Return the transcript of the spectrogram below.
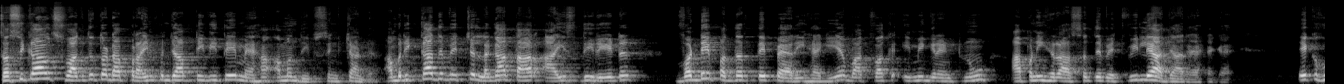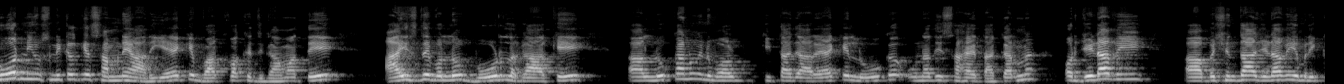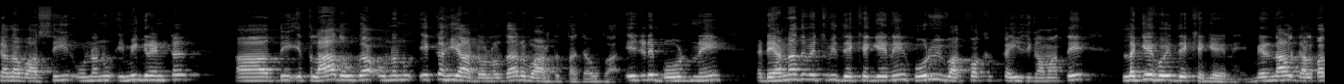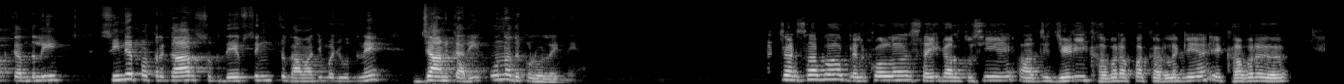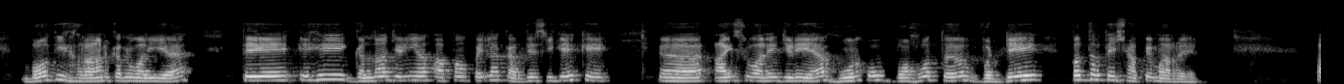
ਸਤਿ ਸ਼੍ਰੀ ਅਕਾਲ ਸਵਾਗਤ ਹੈ ਤੁਹਾਡਾ ਪ੍ਰਾਈਮ ਪੰਜਾਬ ਟੀਵੀ ਤੇ ਮੈਂ ਹਾਂ ਅਮਨਦੀਪ ਸਿੰਘ ਚੰਡ ਅਮਰੀਕਾ ਦੇ ਵਿੱਚ ਲਗਾਤਾਰ ਆਈਸ ਦੀ ਰੇਟ ਵੱਡੇ ਪੱਧਰ ਤੇ ਪੈ ਰਹੀ ਹੈਗੀ ਹੈ। ਵੱਖ-ਵੱਖ ਇਮੀਗ੍ਰੈਂਟ ਨੂੰ ਆਪਣੀ ਹਿਰਾਸਤ ਦੇ ਵਿੱਚ ਵੀ ਲਿਆ ਜਾ ਰਿਹਾ ਹੈਗਾ ਇੱਕ ਹੋਰ ਨਿਊਜ਼ ਨਿਕਲ ਕੇ ਸਾਹਮਣੇ ਆ ਰਹੀ ਹੈ ਕਿ ਵੱਖ-ਵੱਖ ਜਗਾਵਾਂ ਤੇ ਆਈਸ ਦੇ ਵੱਲੋਂ ਬੋਰਡ ਲਗਾ ਕੇ ਲੋਕਾਂ ਨੂੰ ਇਨਵੋਲਵ ਕੀਤਾ ਜਾ ਰਿਹਾ ਹੈ ਕਿ ਲੋਕ ਉਹਨਾਂ ਦੀ ਸਹਾਇਤਾ ਕਰਨ ਔਰ ਜਿਹੜਾ ਵੀ ਅ, ਬਸ਼ਿੰਦਾ ਜਿਹੜਾ ਵੀ ਅਮਰੀਕਾ ਦਾ ਵਾਸੀ ਉਹਨਾਂ ਨੂੰ ਇਮੀਗ੍ਰੈਂਟ ਦੀ ਇਤਲਾਹ ਦਊਗਾ, ਉਹਨਾਂ ਨੂੰ 1000 ਡਾਲਰ ਦਾ ਰਿਵਾਰਡ ਦਿੱਤਾ ਜਾਊਗਾ। ਇਹ ਜਿਹੜੇ ਬੋਰਡ ਨੇ ਅਡਿਆਨਾ ਦੇ ਵਿੱਚ ਵੀ ਦੇਖੇ ਗਏ ਨੇ, ਹੋਰ ਵੀ ਵੱਖ-ਵੱਖ ਕਈ ਜਗ੍ਹਾਵਾਂ ਤੇ ਲੱਗੇ ਹੋਏ ਦੇਖੇ ਗਏ ਨੇ। ਮੇਰੇ ਨਾਲ ਗੱਲਬਾਤ ਕਰਨ ਲਈ ਸੀਨੀਅਰ ਪੱਤਰਕਾਰ ਸੁਖਦੇਵ ਸਿੰਘ ਚੁਗਾਵਾ ਜੀ ਮੌਜੂਦ ਨੇ। ਜਾਣਕਾਰੀ ਉਹਨਾਂ ਦੇ ਕੋਲੋਂ ਲੈਂਦੇ ਆ ਚੰਡ ਸਾਹਿਬ, ਬਿਲਕੁਲ ਸਹੀ ਗੱਲ ਤੁਸੀਂ। ਅੱਜ ਜਿਹੜੀ ਖਬਰ ਆਪਾਂ ਕਰਨ ਲੱਗੇ ਆ ਇਹ ਖਬਰ ਬਹੁਤ ਹੀ ਹੈਰਾਨ ਕਰਨ ਵਾਲੀ ਹੈ। ਤੇ ਇਹ ਗੱਲਾਂ ਜਿਹੜੀਆਂ ਆਪਾਂ ਪਹਿਲਾਂ ਕਰਦੇ ਸੀਗੇ ਕਿ ਅਹ, ਆਈਸ ਵਾਲੇ ਜਿਹੜੇ ਆ ਹੁਣ ਉਹ ਬਹੁਤ ਵੱਡੇ ਪੱਧਰ ਤੇ ਛਾਪੇ ਮਾਰ ਰਹੇ ਆ।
